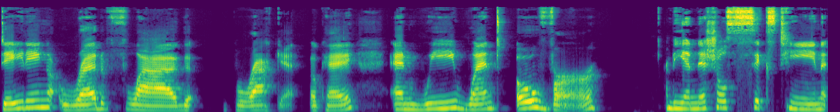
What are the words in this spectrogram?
dating red flag bracket, okay? And we went over the initial 16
